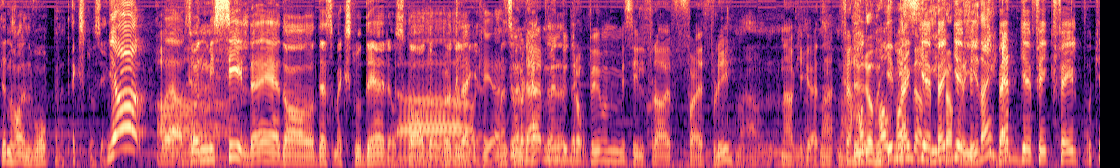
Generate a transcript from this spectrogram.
den har en våpen, et eksplosivt. Ja! Å, ja, okay. Så en missil det er da det som eksploderer og skader og ødelegger. Okay, men, det er, men du det- dropper jo missil fra, fra et fly. Nei, ok, greit. Nei, nei. Halv- dropper halv ikke poeng, Begge, begge, fikk, begge fikk feil. OK,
